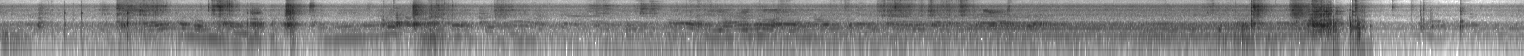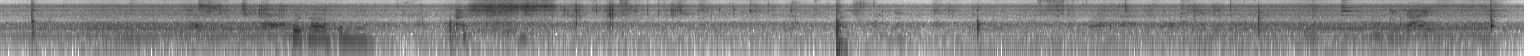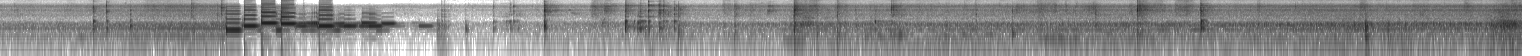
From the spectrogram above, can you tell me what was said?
กินพัดลมหมูอันนี้ไม่าแห้งจะไหนยังเป็นเท่าไหร่อยู่เนอะ ผู้ทอดก็มี กินได้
